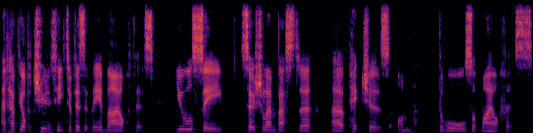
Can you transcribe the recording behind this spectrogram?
and have the opportunity to visit me in my office, you will see social ambassador uh, pictures on the walls of my office.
